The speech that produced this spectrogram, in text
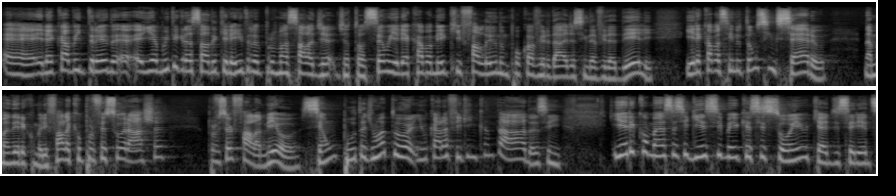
É, ele acaba entrando, é, e é muito engraçado que ele entra para uma sala de, de, atuação e ele acaba meio que falando um pouco a verdade assim da vida dele, e ele acaba sendo tão sincero na maneira como ele fala que o professor acha, o professor fala: "Meu, você é um puta de um ator". E o cara fica encantado assim. E ele começa a seguir esse meio que esse sonho, que é de, seria de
